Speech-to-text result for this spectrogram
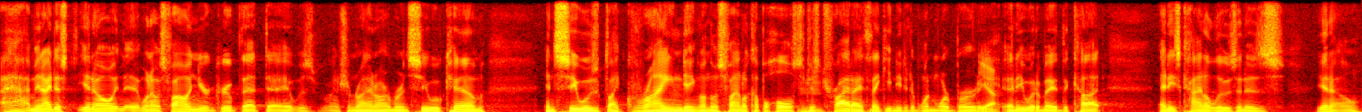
Ah, I mean, I just, you know, when I was following your group that day, it was mentioned Ryan Armour and Siwoo Kim, and Siwoo was like grinding on those final couple holes to just try to. I think he needed one more birdie, Mm-hmm. Yeah. and he would have made the cut. And he's kind of losing his, you know,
